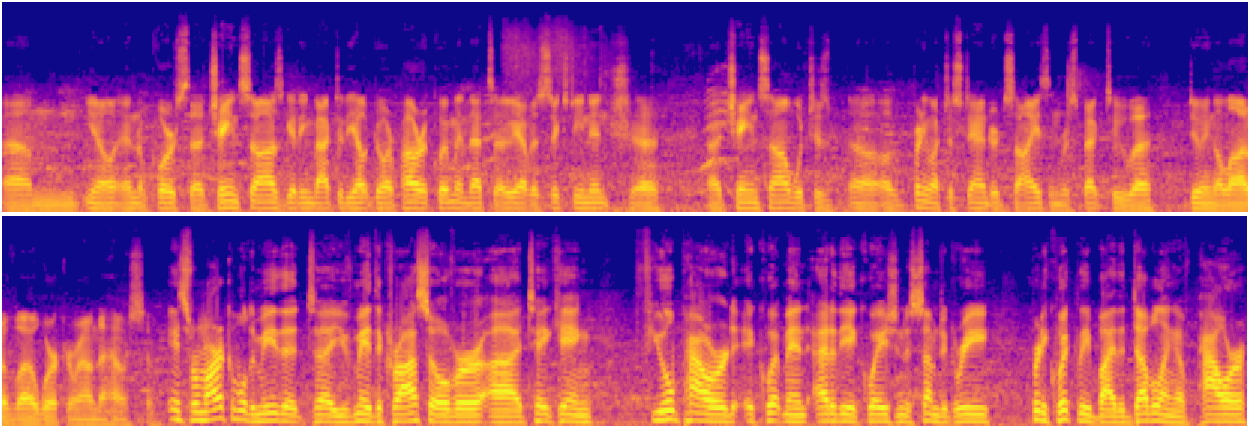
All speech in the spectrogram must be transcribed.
um, you know, and of course uh, chainsaws. Getting back to the outdoor power equipment, that's a, we have a 16-inch uh, uh, chainsaw, which is uh, pretty much a standard size in respect to uh, doing a lot of uh, work around the house. So. It's remarkable to me that uh, you've made the crossover, uh, taking fuel powered equipment out of the equation to some degree pretty quickly by the doubling of power,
